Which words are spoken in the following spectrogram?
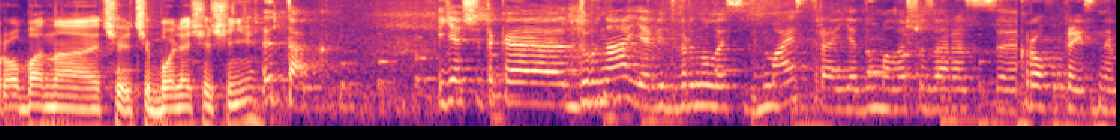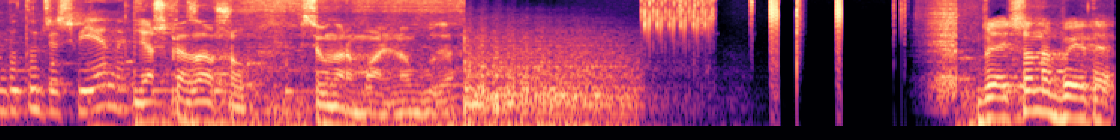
Проба на чи, чи боляче, чи ні? Е, Так. Я ще така дурна, я відвернулася від майстра. Я думала, що зараз е, кров присне, бо тут же ж вієни. Я ж казав, що все нормально буде. Блядь, що набити?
